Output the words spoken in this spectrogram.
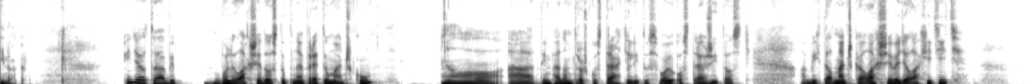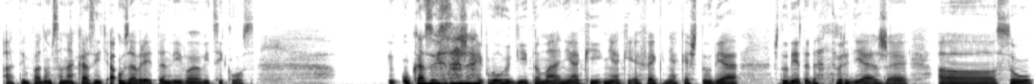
inak. Ide o to, aby boli ľahšie dostupné pre tú mačku no, a tým pádom trošku strátili tú svoju ostražitosť. Aby ich tá mačka ľahšie vedela chytiť a tým pádom sa nakaziť a uzavrieť ten vývojový cyklus ukazuje sa, že aj u ľudí to má nejaký, nejaký efekt. Nejaké štúdia, štúdie teda tvrdia, že uh, sú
